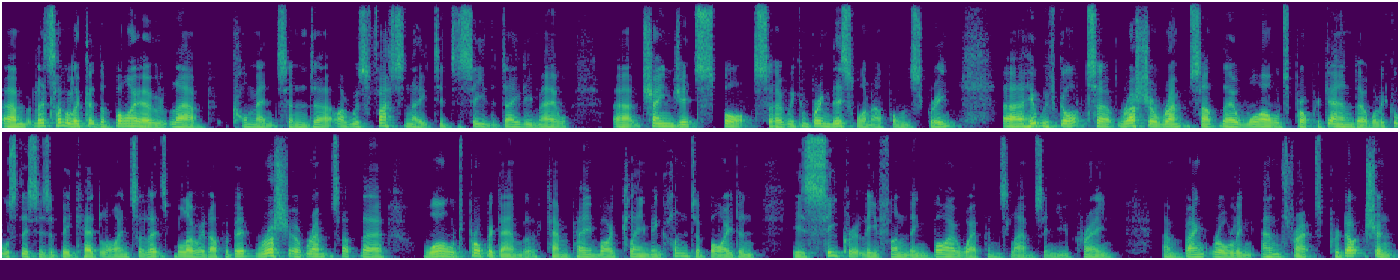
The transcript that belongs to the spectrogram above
Um, let's have a look at the BioLab comments. And uh, I was fascinated to see the Daily Mail uh, change its spot. So we can bring this one up on the screen. Uh, here we've got uh, Russia ramps up their wild propaganda. Well, of course, this is a big headline, so let's blow it up a bit. Russia ramps up their wild propaganda campaign by claiming Hunter Biden is secretly funding bioweapons labs in Ukraine and bankrolling anthrax production.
